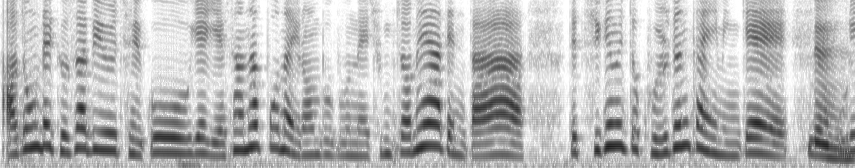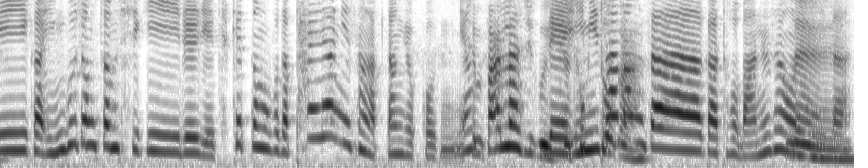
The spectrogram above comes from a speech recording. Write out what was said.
아동대 교사 비율 제고의 예산 확보나 이런 부분에 중점해야 된다. 근데 지금이 또 골든 타임인 게 네. 우리가 인구 정점 시기를 예측했던 것보다 8년 이상 앞당겼거든요. 지금 빨라지고 네, 있죠. 이미 사망자가 더 많은 상황입니다. 네.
